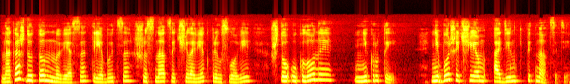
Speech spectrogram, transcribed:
На каждую тонну веса требуется 16 человек при условии, что уклоны не круты, не больше, чем 1 к 15.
